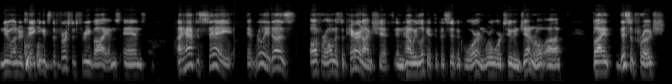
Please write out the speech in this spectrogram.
new undertaking. It's the first of three volumes, and I have to say, it really does offer almost a paradigm shift in how we look at the Pacific War and World War II in general. Uh, by this approach,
